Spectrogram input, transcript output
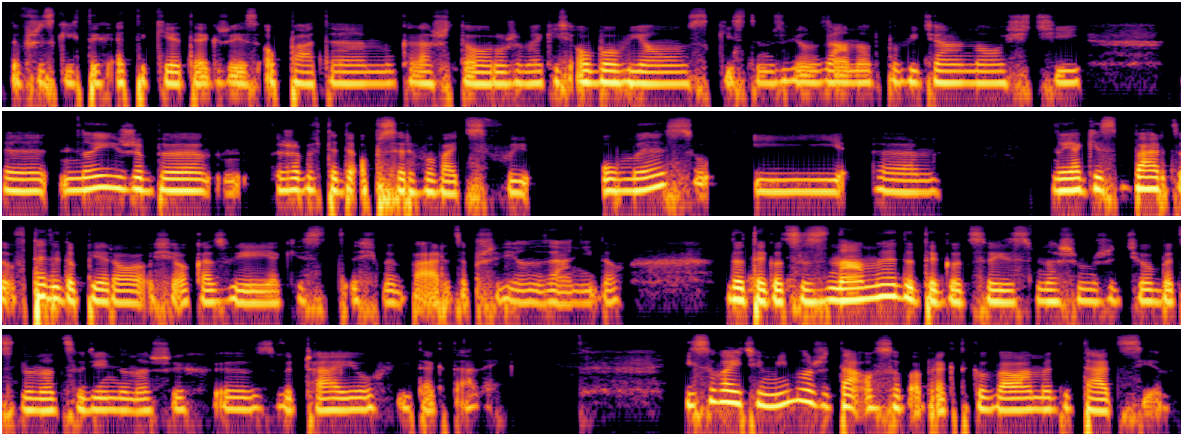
do wszystkich tych etykietek, że jest opatem klasztoru, że ma jakieś obowiązki z tym związane, odpowiedzialności. Y, no i żeby, żeby wtedy obserwować swój umysł i no jak jest bardzo, wtedy dopiero się okazuje, jak jesteśmy bardzo przywiązani do, do tego, co znamy, do tego, co jest w naszym życiu obecne na co dzień, do naszych y, zwyczajów i tak dalej. I słuchajcie, mimo że ta osoba praktykowała medytację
